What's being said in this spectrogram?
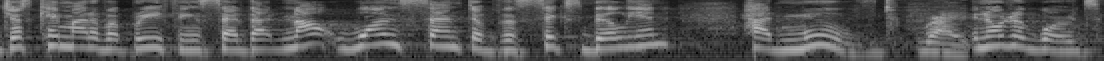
just came out of a briefing, said that not one cent of the six billion had moved. Right. In other words,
